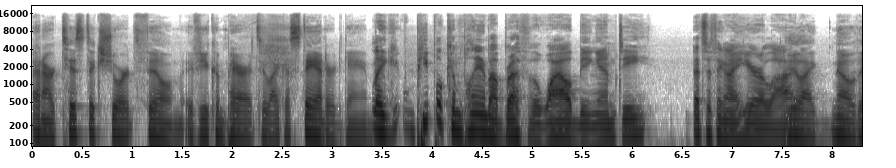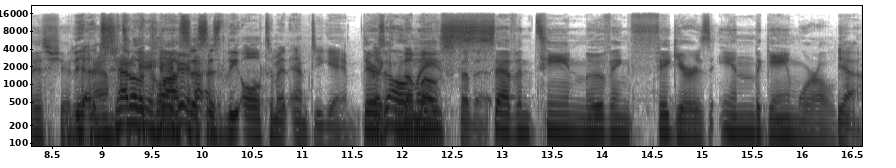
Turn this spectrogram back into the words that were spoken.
an artistic short film if you compare it to like a standard game. Like people complain about Breath of the Wild being empty. That's a thing I hear a lot. You're like, no, this shit Yeah, is Shadow of the empty." Colossus is the ultimate empty game. There's like, only the most of it. 17 moving figures in the game world. Yeah.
